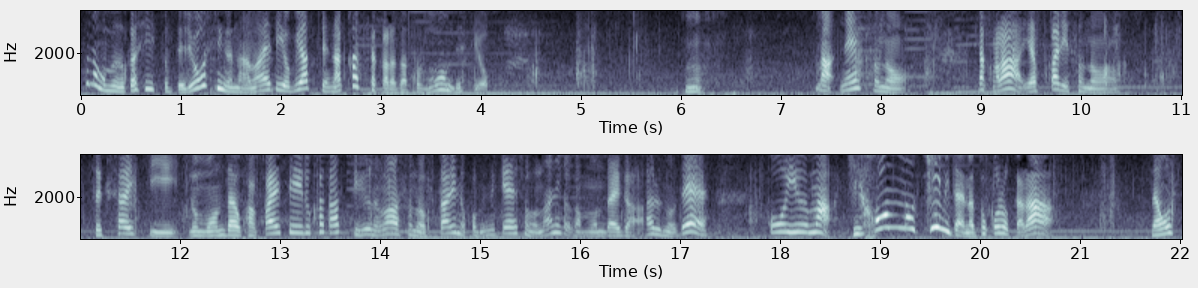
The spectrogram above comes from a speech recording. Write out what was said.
呼ぶのが難しい人って両親が名前で呼び合ってなかったからだと思うんですよ。うん。まあねそのだからやっぱりそのセクシャリティの問題を抱えている方っていうのはその2人のコミュニケーションの何かが問題があるのでこういうまあ基本の木みたいなところから直し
